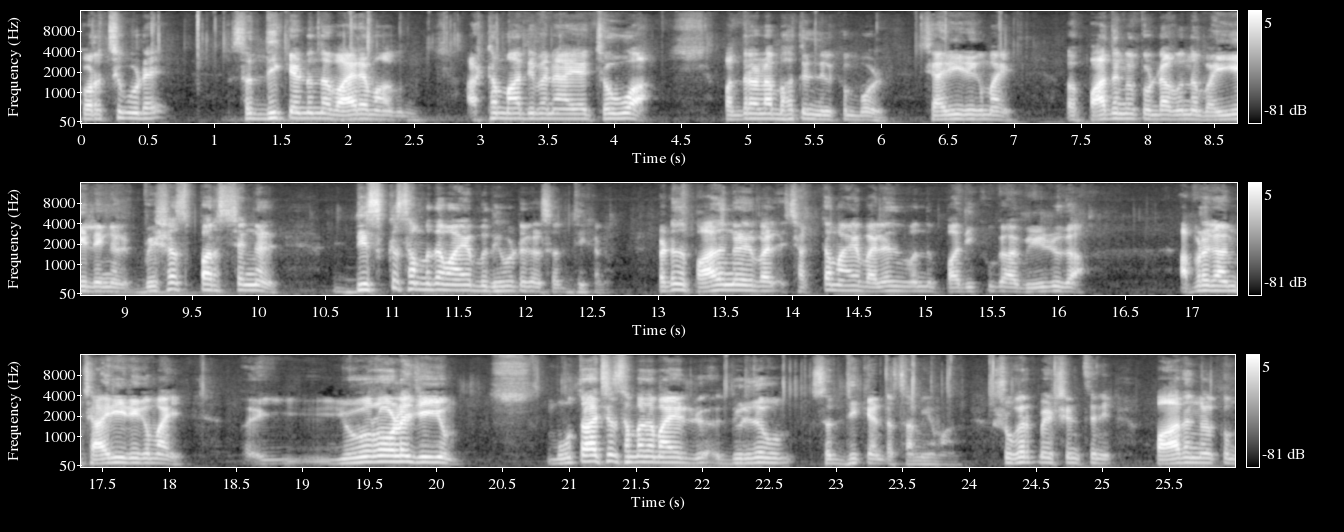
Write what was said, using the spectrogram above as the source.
കുറച്ചുകൂടെ ശ്രദ്ധിക്കേണ്ടുന്ന വാരമാകുന്നു. അഷ്ടമാധിപനായ ചൊവ്വ പന്ത്രണ്ടാം ഭാവത്തിൽ നിൽക്കുമ്പോൾ ശാരീരികമായി പാദങ്ങൾക്കുണ്ടാകുന്ന വൈകല്യങ്ങൾ വിഷസ്പർശങ്ങൾ ഡിസ്ക് സംബന്ധമായ ബുദ്ധിമുട്ടുകൾ ശ്രദ്ധിക്കണം. പെട്ടെന്ന് പാദങ്ങളിൽ വല ശക്തമായ വലം വന്ന് പതിക്കുക വീഴുക. അപ്രകാരം ശാരീരികമായി യൂറോളജിയും മൂത്രാശയ സംബന്ധമായ ദുരിതവും ശ്രദ്ധിക്കേണ്ട സമയമാണ്. ഷുഗർ പേഷ്യൻസിന് പാദങ്ങൾക്കും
